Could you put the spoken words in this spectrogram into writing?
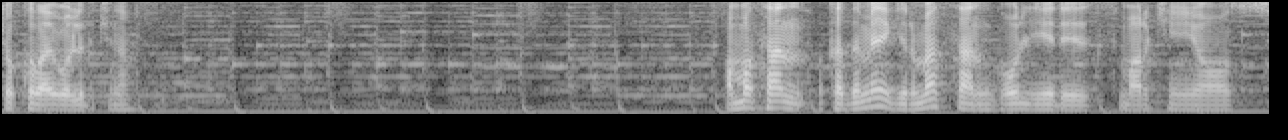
Çok kolay gol yedik yine. Ama sen akademiye girmezsen gol yeriz Marquinhos.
